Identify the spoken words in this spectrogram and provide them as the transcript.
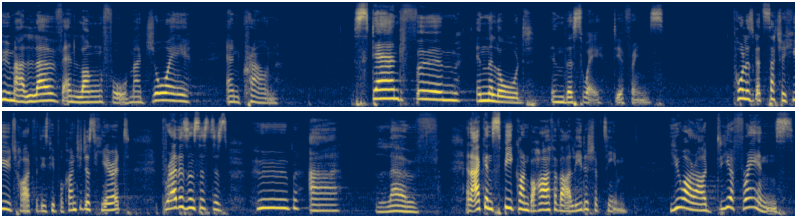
whom I love and long for, my joy and crown. Stand firm in the Lord in this way, dear friends. Paul has got such a huge heart for these people. Can't you just hear it? Brothers and sisters, whom I love. And I can speak on behalf of our leadership team. You are our dear friends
